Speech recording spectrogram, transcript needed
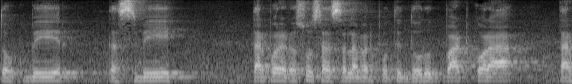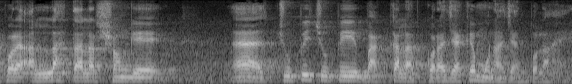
তকবীর, তসবিহ, তারপরে রসুল সাল্লামের প্রতি দরুদ পাঠ করা, তারপরে আল্লাহ তালার সঙ্গে হ্যাঁ চুপি চুপি বাক্যালাপ করা যাকে মোনাজাত বলা হয়।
